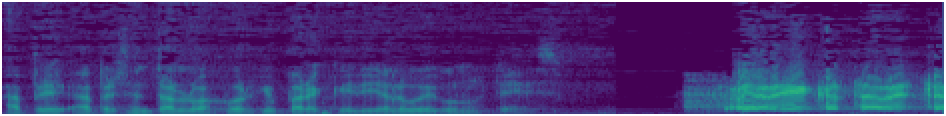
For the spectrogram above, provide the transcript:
a presentarlo a Jorge para que dialogue con ustedes. Me habría encantado estar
